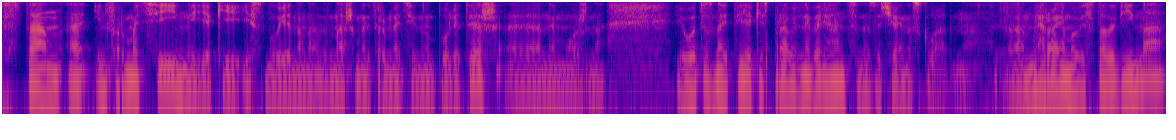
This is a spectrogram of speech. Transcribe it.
стан е, інформаційний, який існує на в нашому інформаційному полі, теж е, не можна. І от знайти якийсь правильний варіант це надзвичайно складно. Е, ми граємо вистави Війна,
